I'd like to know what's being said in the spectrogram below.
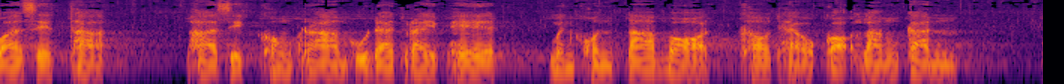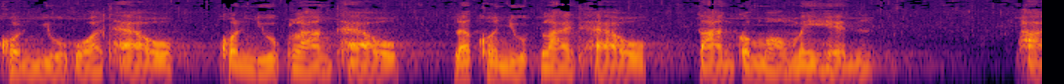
วาเศษฐะภาสิทธิ์ของพราหมณ์ผู้ได้ไตรเพศ เหมือนคนตาบอดเข้าแถวเกาะหลังกัน คนอยู่หัวแถว คนอยู่กลางแถว และคนอยู่ปลายแถว ต่างก็มองไม่เห็น ภา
